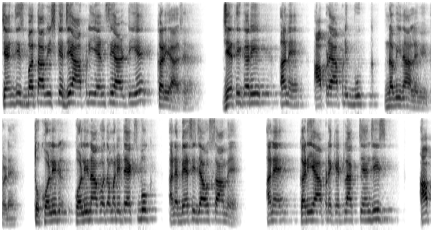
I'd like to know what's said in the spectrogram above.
ચેન્જીસ બતાવીશ કે જે આપણી એનસીઆરટી એ કર્યા છે. જેથી કરી અને આપણે આપણી બુક નવી ના લેવી પડે. તો ખોલી ખોલી નાખો તમારી ટેક્સ્ટ બુક અને બેસી જાઓ સામે. અને કરીએ આપણે કેટલાક ચેન્જીસ આપ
